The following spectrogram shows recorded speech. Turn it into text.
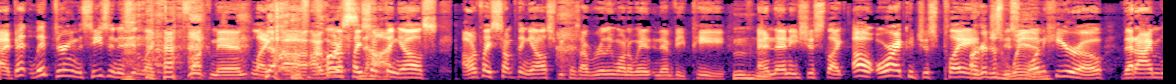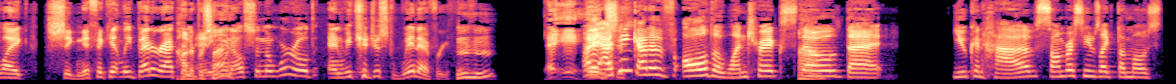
I bet Lip during the season isn't like fuck man. Like no, uh, I want to play not. something else. I want to play something else because I really want to win an MVP. Mm-hmm. And then he's just like, oh, or I could just play could just this win. one hero that I'm like significantly better at than 100%. anyone else in the world, and we could just win everything. Mm-hmm. It, I, I, think out of all the one tricks uh-huh. though uh-huh. that you can have, Sombra seems like the most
